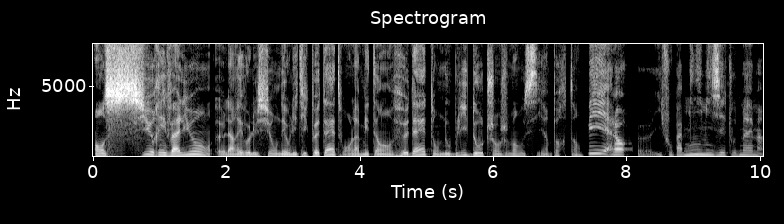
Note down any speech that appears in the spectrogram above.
en surévaluant euh, la révolution néolithique peut-être, ou en la mettant en vedette, on oublie d'autres changements aussi importants. Oui, alors euh, il ne faut pas minimiser tout de même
